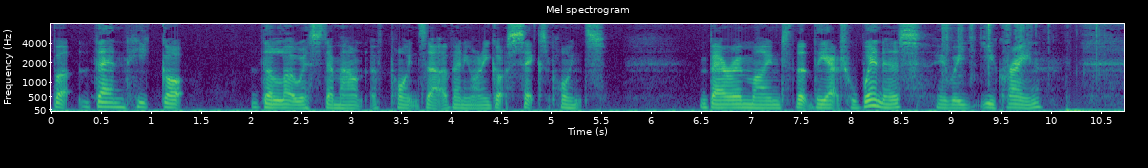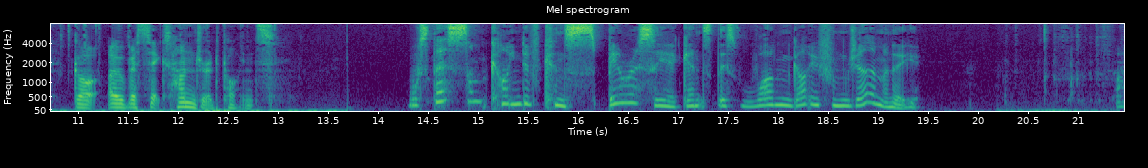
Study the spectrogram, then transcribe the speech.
But then he got the lowest amount of points out of anyone. He got six points. Bear in mind that the actual winners, who were Ukraine, got over 600 points. Was there some kind of conspiracy against this one guy from Germany? I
